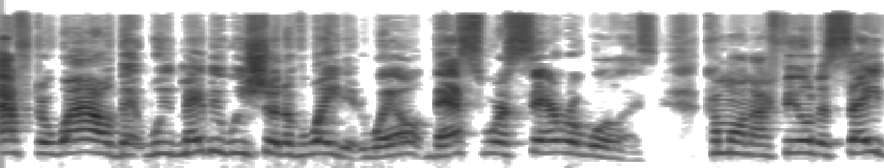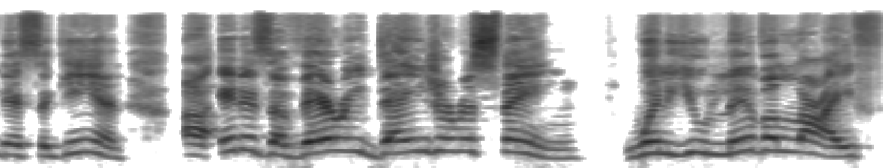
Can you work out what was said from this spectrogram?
after a while that we maybe we should have waited. Well, that's where Sarah was. Come on, I feel to say this again. Uh, it is a very dangerous thing when you live a life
